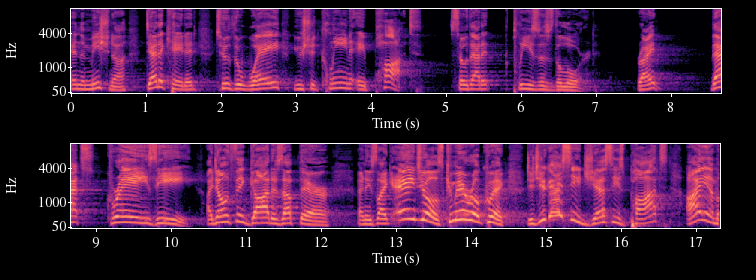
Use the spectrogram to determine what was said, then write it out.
in the Mishnah dedicated to the way you should clean a pot so that it pleases the Lord, right? That's crazy. I don't think God is up there and he's like, Angels, come here real quick. Did you guys see Jesse's pot? I am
